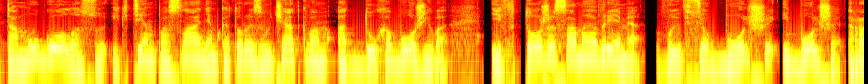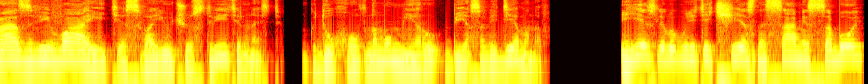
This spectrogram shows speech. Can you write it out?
к тому голосу и к тем посланиям, которые звучат к вам от Духа Божьего. И в то же самое время вы все больше и больше развиваете свою чувствительность к духовному миру бесов и демонов. И если вы будете честны сами с собой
